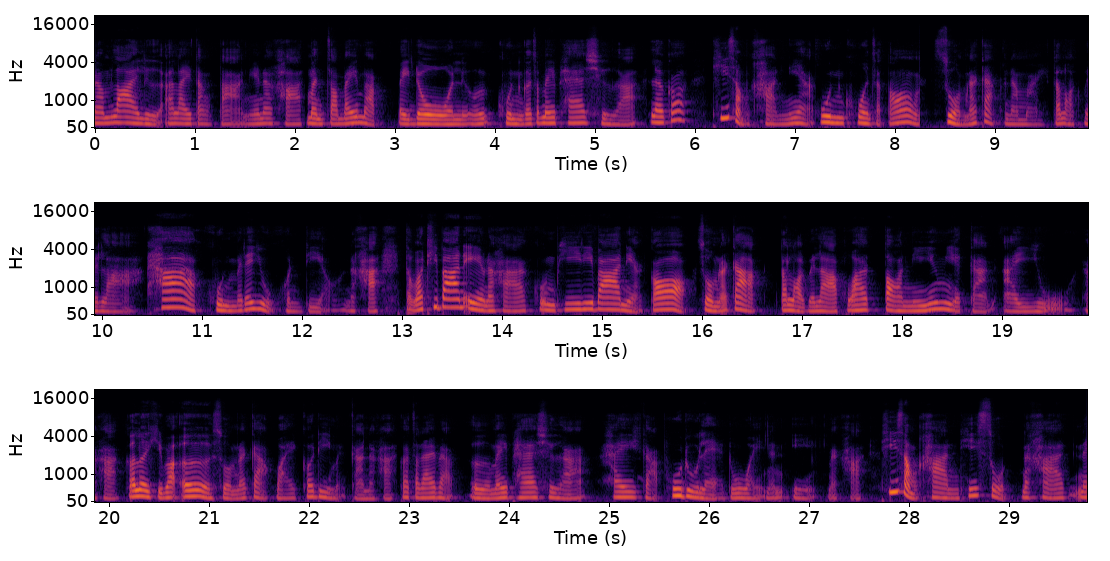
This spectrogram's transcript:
น้ำลายหรืออะไรต่างๆเนี่ยนะคะ มันจะไม่แบบไปโดนหรือคุณก็จะไม่แพร่เชื้อ แล้วก็ที่สำคัญเนี่ยคุณควรจะต้องสวมหน้ากากอนามัยตลอดเวลา ถ้าคุณไม่ได้อยู่คนเดียวนะคะ แต่ว่าที่บ้านเองนะคะ คุณพี่ที่บ้านเนี่ยก็สวมหน้ากาก ตลอดเวลา เพราะว่าตอนนี้ยังมีอาการไออยู่นะคะ ก็เลยคิดว่าเออสวมหน้ากากไว้ก็ดีเหมือนกันนะคะ ก็จะได้แบบเออไม่แพร่เชื้อให้กับผู้ดูแลด้วยนั่นเองนะคะ ที่สำคัญที่สุดนะคะใน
